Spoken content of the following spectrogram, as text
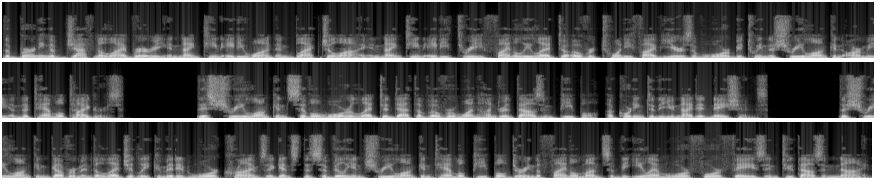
The burning of Jaffna Library in 1981 and Black July in 1983 finally led to over 25 years of war between the Sri Lankan army and the Tamil Tigers. This Sri Lankan civil war led to death of over 100,000 people, according to the United Nations. The Sri Lankan government allegedly committed war crimes against the civilian Sri Lankan Tamil people during the final months of the Eelam War IV phase in 2009.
